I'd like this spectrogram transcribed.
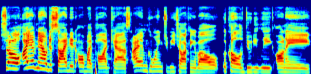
So, I have now decided on my podcast, I am going to be talking about the Call of Duty League on a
